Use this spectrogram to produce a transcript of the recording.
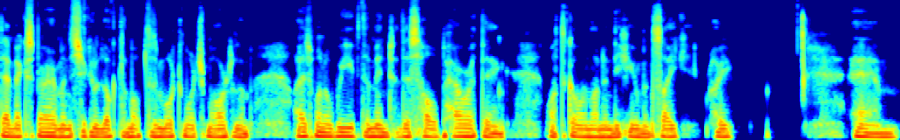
them experiments, you can look them up. There's much, much more to them. I just want to weave them into this whole power thing, what's going on in the human psyche, right? Um,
